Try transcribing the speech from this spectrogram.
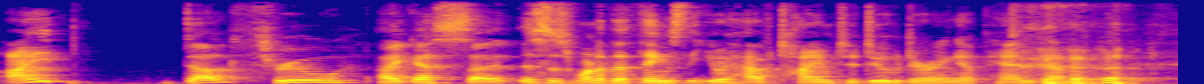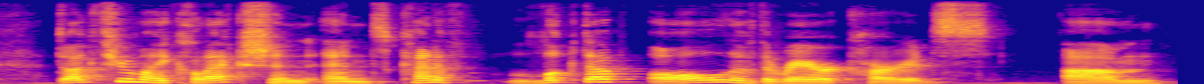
I dug through. I guess uh, this is one of the things that you have time to do during a pandemic. dug through my collection and kind of looked up all of the rare cards. Um,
